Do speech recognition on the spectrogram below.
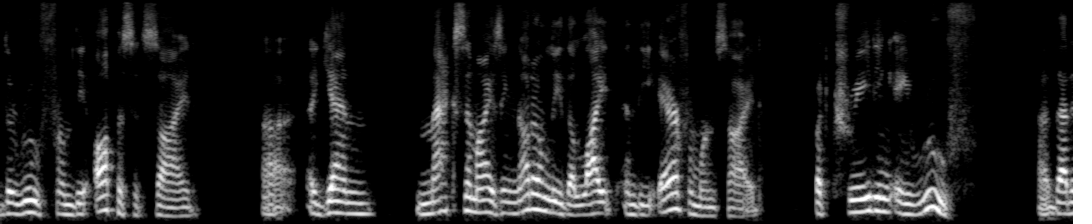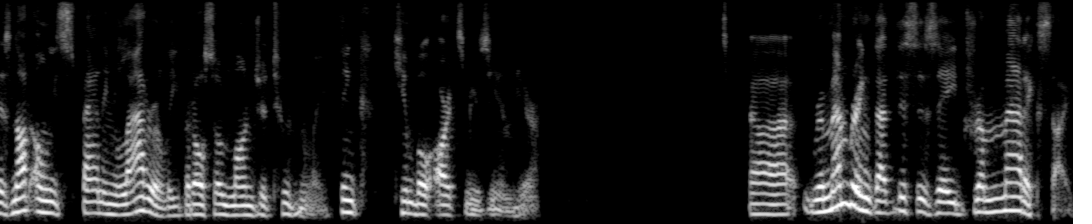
the roof from the opposite side, uh, again, maximizing not only the light and the air from one side, but creating a roof uh, that is not only spanning laterally, but also longitudinally. Think Kimbell Arts Museum here. Uh, remembering that this is a dramatic site,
